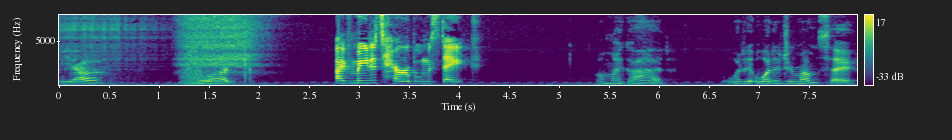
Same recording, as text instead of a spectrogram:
Yeah? What do you want? I've made a terrible mistake. Oh my god. What did, what did your mom say?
